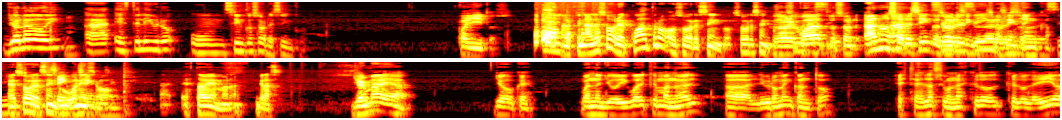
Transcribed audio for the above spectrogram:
Yo le doy a este libro un 5 sobre 5. Pollitos. ¿Al final es sobre 4 o sobre 5? Sobre 5. Sobre Sobre 4, cinco. sobre... Ah, no, sobre 5, sobre cinco, 5, sobre sobre 5. cinco. Es sobre 5, Cinco, buenísimo. cinco, Está bien, Manuel. Gracias. Jeremiah. Yo, ok. Bueno, yo igual que Manuel, ah, el libro me encantó. Esta es la segunda vez que lo, que lo leía.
